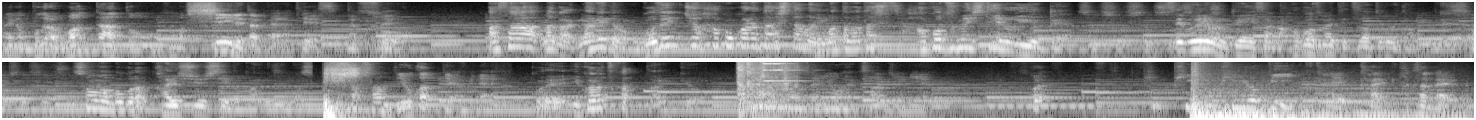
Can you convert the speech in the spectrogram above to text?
なんか僕らワンカートンをほんま仕入れたみたいな手ですよねこれね。朝なんか投げても午前中箱から出したのにまた私たち箱詰めしてる言うて。そうそうそうそうセブンイレブンの店員さんが箱詰め手伝ってくれたんで。そうそうそうそう。そのまま僕ら回収していた感じになって出さんでよかったよみたいな。これいくら使ったん今4432円。これ P POP 買え買えたくさん買える？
